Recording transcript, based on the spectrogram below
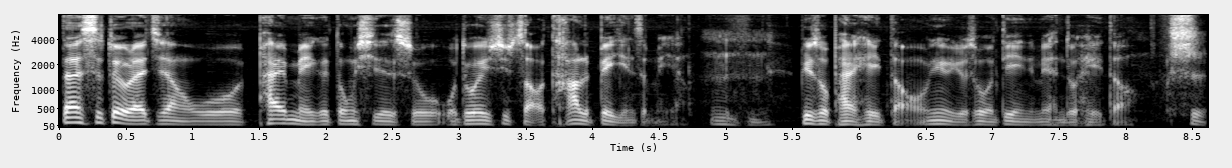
但是对我来讲，我拍每个东西的时候，我都会去找他的背景怎么样。嗯哼，比如说拍黑道，因为有时候我电影里面很多黑道，是，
